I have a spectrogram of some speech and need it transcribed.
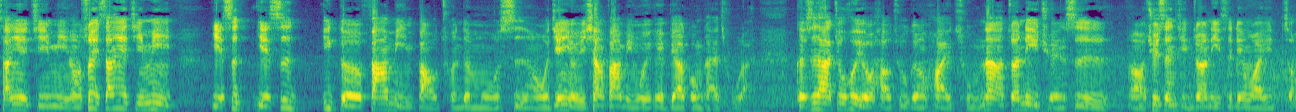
商业机密哈，所以商业机密也是也是一个发明保存的模式哈。我今天有一项发明，我也可以不要公开出来，可是它就会有好处跟坏处。那专利权是啊，去申请专利是另外一种，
